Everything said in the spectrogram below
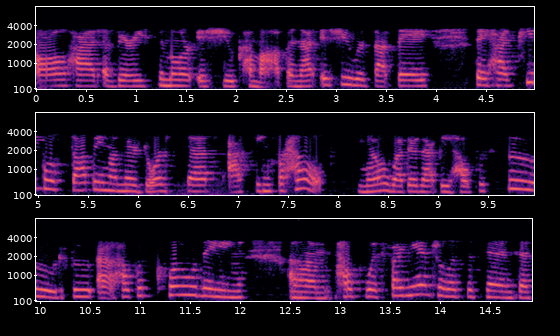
all had a very similar issue come up, and that issue was that they they had people stopping on their doorsteps asking for help you know, whether that be help with food, food, uh, help with clothing, um, help with financial assistance. And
